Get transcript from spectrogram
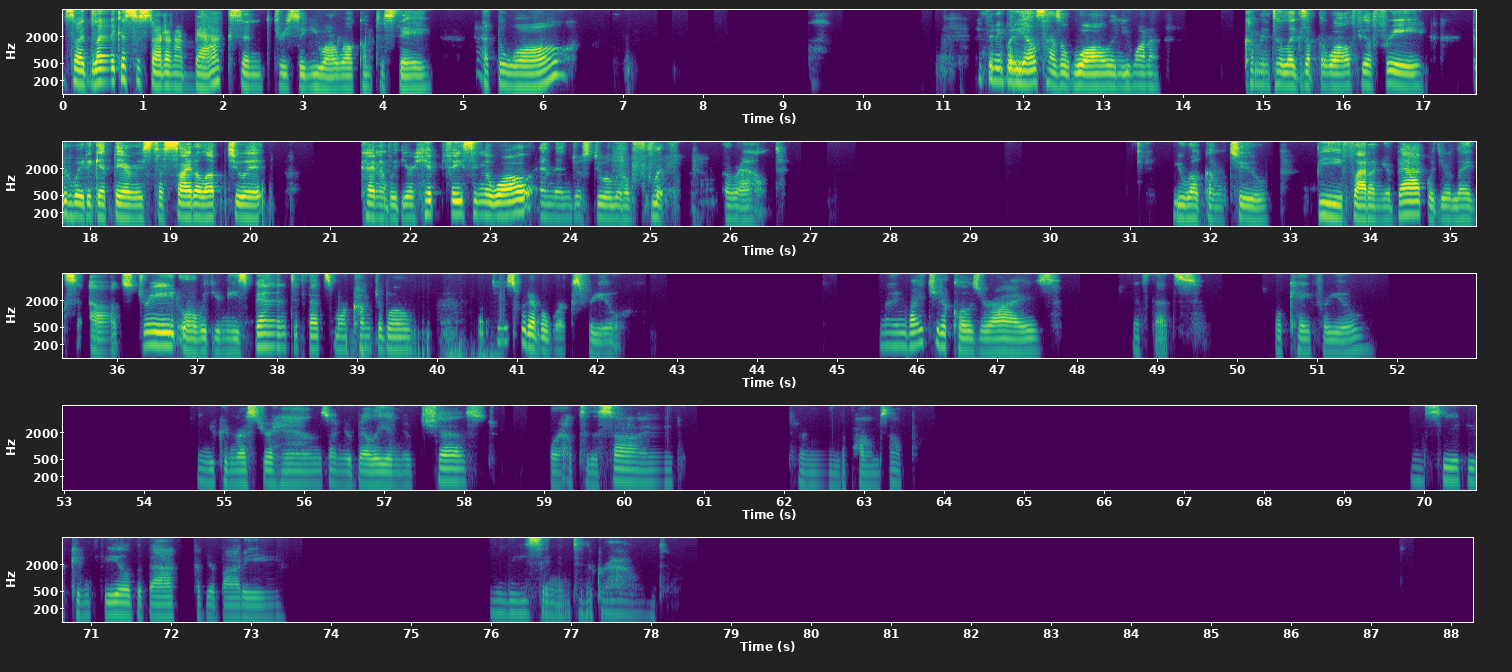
So I'd like us to start on our backs, and Teresa, you are welcome to stay at the wall. If anybody else has a wall and you want to come into legs up the wall, feel free. Good way to get there is to sidle up to it, kind of with your hip facing the wall, and then just do a little flip around. You're welcome to be flat on your back with your legs out straight or with your knees bent if that's more comfortable. Just whatever works for you. And I invite you to close your eyes if that's okay for you. And you can rest your hands on your belly and your chest or out to the side the palms up. And see if you can feel the back of your body releasing into the ground.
